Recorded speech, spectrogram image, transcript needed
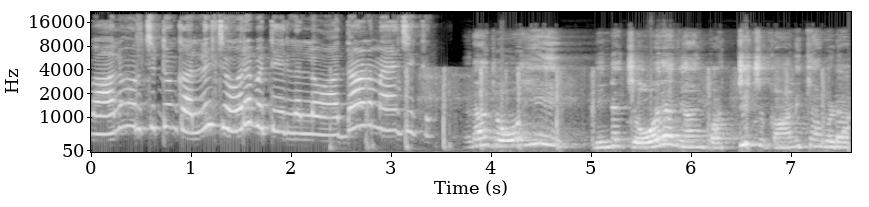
വാൽ മുറിച്ചിട്ടും കല്ലിൽ ചോര പറ്റിയില്ലല്ലോ അതാണ് മാജിക് എടാ ജോലി നിന്റെ ചോര ഞാൻ പറ്റിച്ചു കാണിക്കാം വിടാ.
